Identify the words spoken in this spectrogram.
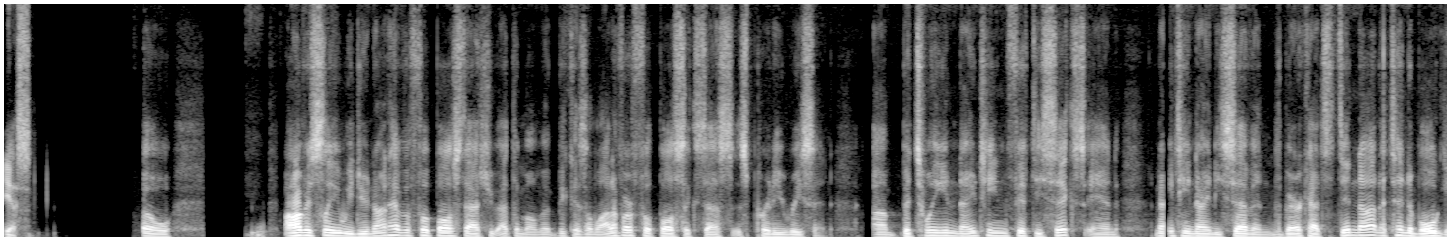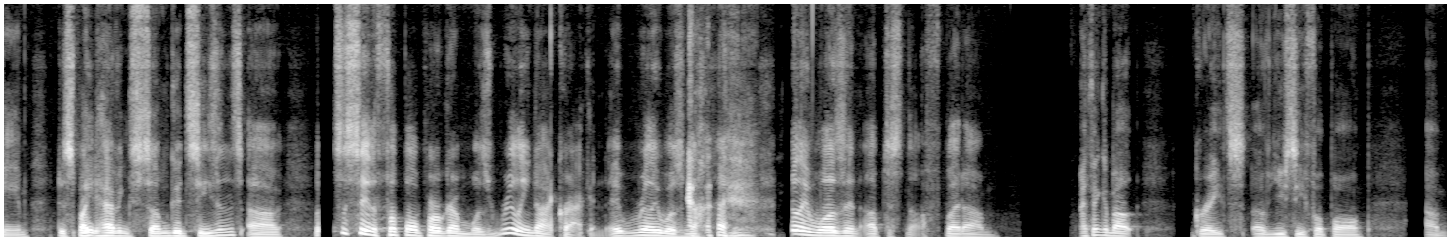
Yes. So obviously, we do not have a football statue at the moment because a lot of our football success is pretty recent. Uh, between 1956 and 1997, the Bearcats did not attend a bowl game despite having some good seasons. Uh, let's just say the football program was really not cracking. It really was not, really wasn't up to snuff. But um, I think about greats of UC football. Um,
